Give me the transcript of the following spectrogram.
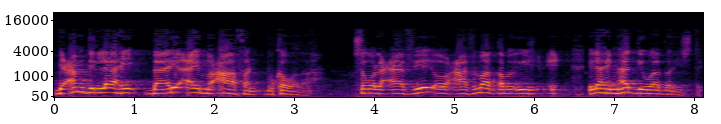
bixamd illaahi baari ay mucaafan buu ka wadaa isagoo la caafiyey oo caafimaad qabo ilaahay mahaddii waa bariistay.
